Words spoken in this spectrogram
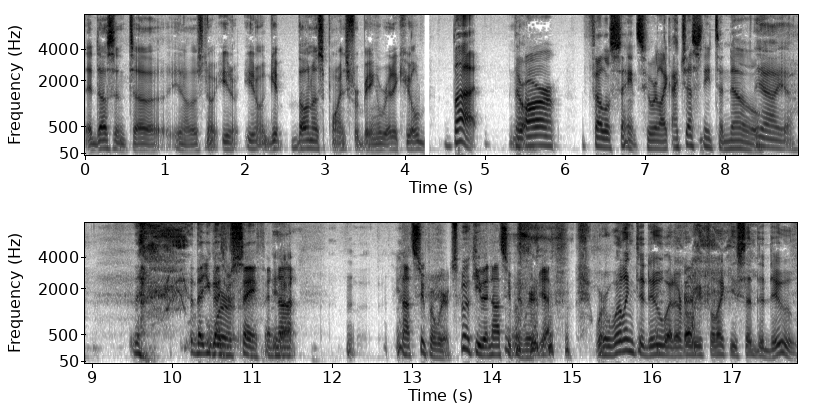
It doesn't, uh, you know, there's no you don't, you don't get bonus points for being ridiculed. But there are fellow saints who are like, I just need to know Yeah, yeah. that you guys We're- are safe and yeah. not not super weird, spooky, but not super weird. Yeah. We're willing to do whatever we feel like He said to do.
